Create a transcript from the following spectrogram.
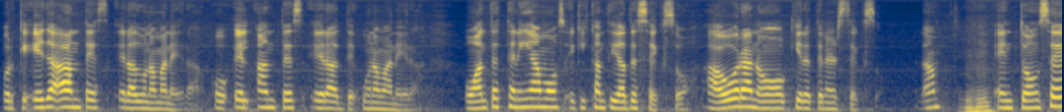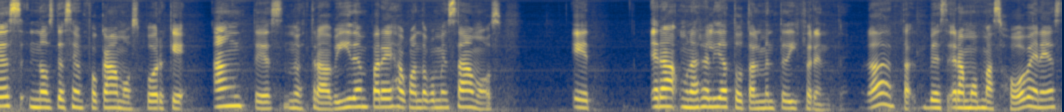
Porque ella antes era de una manera, o él antes era de una manera, o antes teníamos X cantidad de sexo, ahora no quiere tener sexo, ¿verdad? Entonces nos desenfocamos porque antes nuestra vida en pareja cuando comenzamos eh, era una realidad totalmente diferente, ¿verdad? Tal vez éramos más jóvenes,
